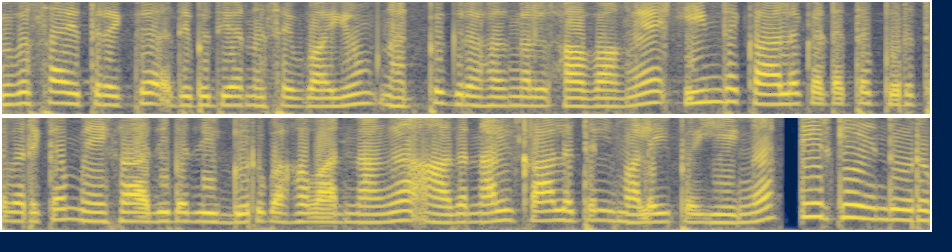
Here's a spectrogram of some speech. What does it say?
விவசாயத்துறைக்கு அதிபதியான செவ்வாயும் நட்பு கிரகங்கள் ஆவாங்க. இந்த காலகட்டத்தை பொறுத்த வரைக்கும் மேகாதிபதி குரு பகவான் தாங்க. அதனால் காலத்தில் மழை பெய்யுங்க. இயற்கை எந்த ஒரு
